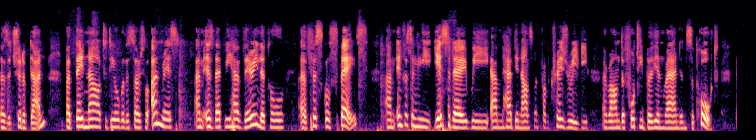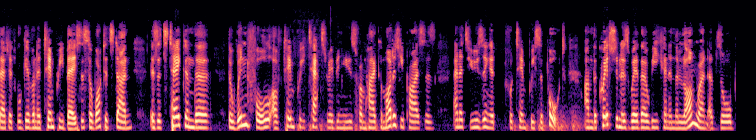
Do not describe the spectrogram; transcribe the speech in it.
as it should have done. But then now to deal with the social unrest, um, is that we have very little uh, fiscal space. Um, interestingly, yesterday we um, had the announcement from Treasury around the 40 billion rand in support that it will give on a temporary basis. So what it's done is it's taken the the windfall of temporary tax revenues from high commodity prices and it's using it for temporary support. Um, the question is whether we can, in the long run, absorb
